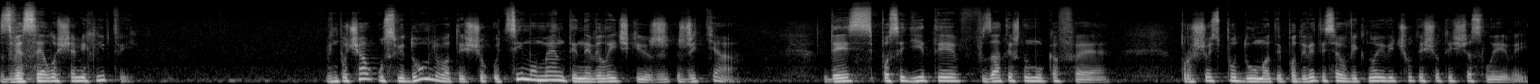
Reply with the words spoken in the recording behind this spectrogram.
з веселощами хліб твій. Він почав усвідомлювати, що оці моменти невеличкі життя, десь посидіти в затишному кафе, про щось подумати, подивитися в вікно і відчути, що ти щасливий.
